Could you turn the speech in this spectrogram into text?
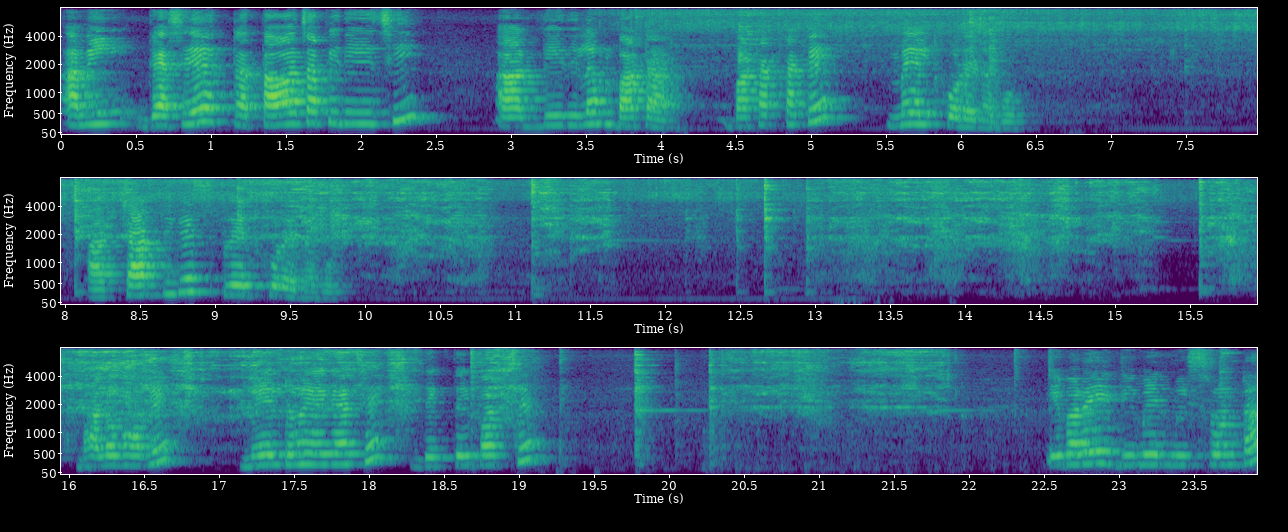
আমি গ্যাসে একটা তাওয়া চাপি দিয়েছি। আর দিয়ে দিলাম বাটার। বাটারটাকে মেল্ট করে নেব। আর চারদিকে স্প্রেড করে নেব। ভালোভাবে মেল্ট হয়ে গেছে, দেখতেই পাচ্ছেন? এবারে ডিমের মিশ্রণটা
